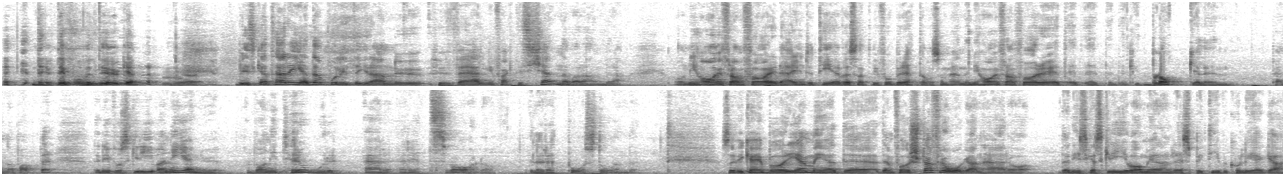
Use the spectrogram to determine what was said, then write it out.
det, det får väl duga. Mm. Vi ska ta reda på lite grann nu hur, hur väl ni faktiskt känner varandra. Och ni har ju framför er, det här är ju inte TV så att vi får berätta vad som händer. Ni har ju framför er ett, ett, ett, ett, ett block eller en penna och papper. Där ni får skriva ner nu vad ni tror är rätt svar då. Eller rätt påstående. Så vi kan ju börja med eh, den första frågan här då. Där ni ska skriva om er respektive kollega.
